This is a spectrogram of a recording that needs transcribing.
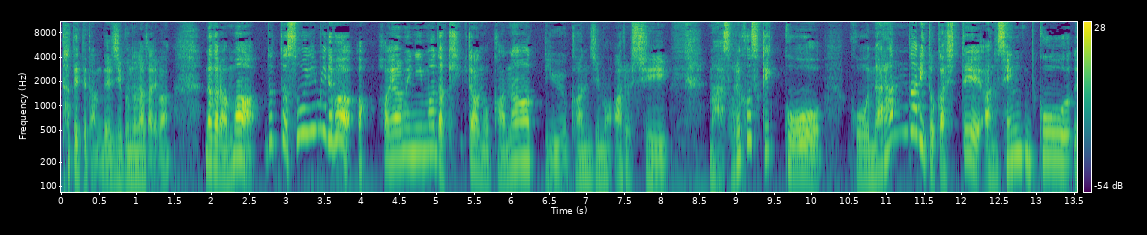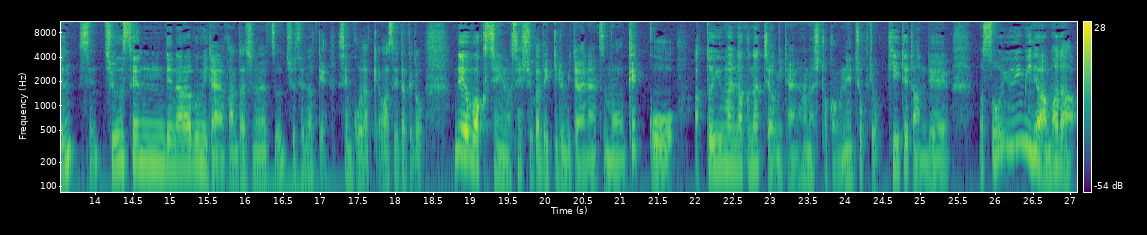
立ててたんで、自分の中では。だからまあ、だったらそういう意味では、あ、早めにまだ来たのかなっていう感じもあるし、まあそれこそ結構、こう、並んだりとかして、あの、先行、ん？抽選で並ぶみたいな形のやつ？抽選だっけ？先行だっけ？忘れたけど。で、ワクチンの接種ができるみたいなやつも結構、あっという間になくなっちゃうみたいな話とかもね、ちょくちょく聞いてたんで、まあ、そういう意味ではまだ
